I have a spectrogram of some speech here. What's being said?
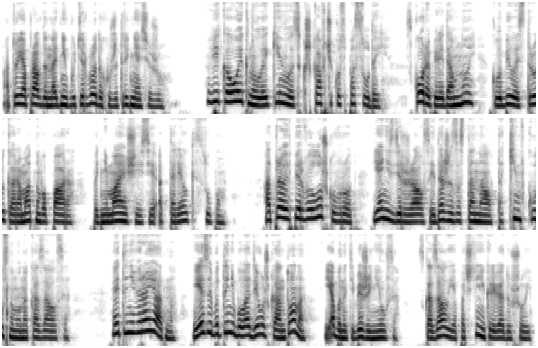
а то я, правда, на одних бутербродах уже три дня сижу». Вика ойкнула и кинулась к шкафчику с посудой. Скоро передо мной клубилась струйка ароматного пара, поднимающаяся от тарелки с супом. Отправив первую ложку в рот, я не сдержался и даже застонал. Таким вкусным он оказался. «Это невероятно!» Если бы ты не была девушкой Антона, я бы на тебе женился», — сказал я, почти не кривя душой.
